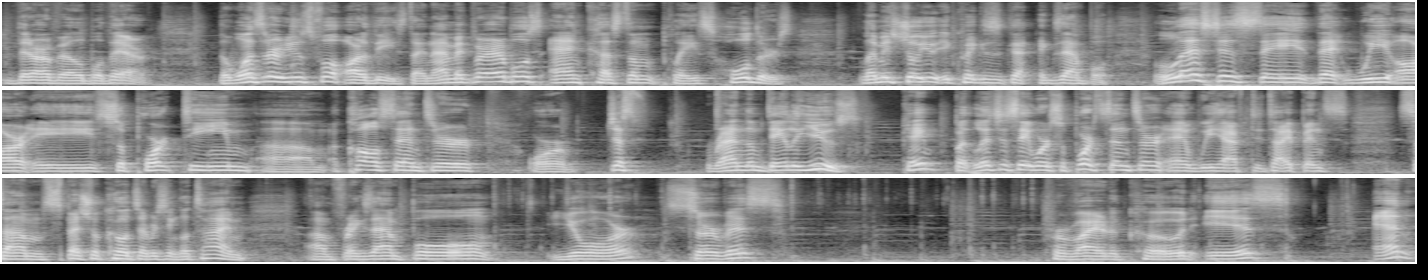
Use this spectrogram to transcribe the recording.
they're available there. The ones that are useful are these, dynamic variables and custom placeholders. Let me show you a quick example. Let's just say that we are a support team, um, a call center, or just random daily use, okay? But let's just say we're a support center and we have to type in some special codes every single time. Um, for example, your service provider code is, and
